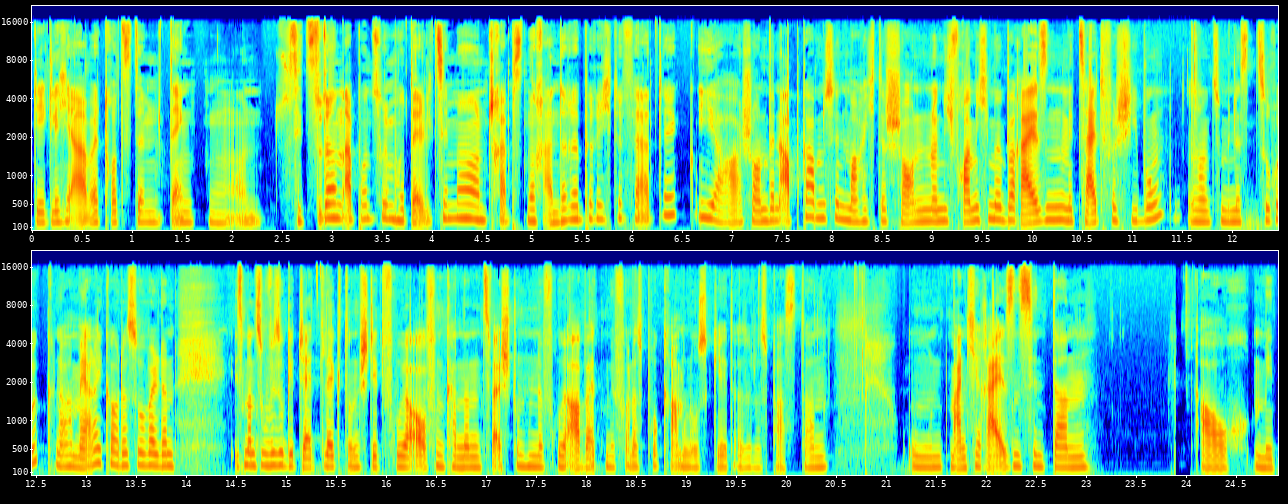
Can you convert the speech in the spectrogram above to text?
tägliche Arbeit trotzdem denken. Und sitzt du dann ab und zu im Hotelzimmer und schreibst noch andere Berichte fertig? Ja, schon. Wenn Abgaben sind, mache ich das schon. Und ich freue mich immer über Reisen mit Zeitverschiebung, äh, zumindest zurück nach Amerika oder so, weil dann ist man sowieso gejetlaggt und steht früher auf und kann dann zwei Stunden in der Früh arbeiten, bevor das Programm losgeht. Also das passt dann. Und manche Reisen sind dann auch mit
